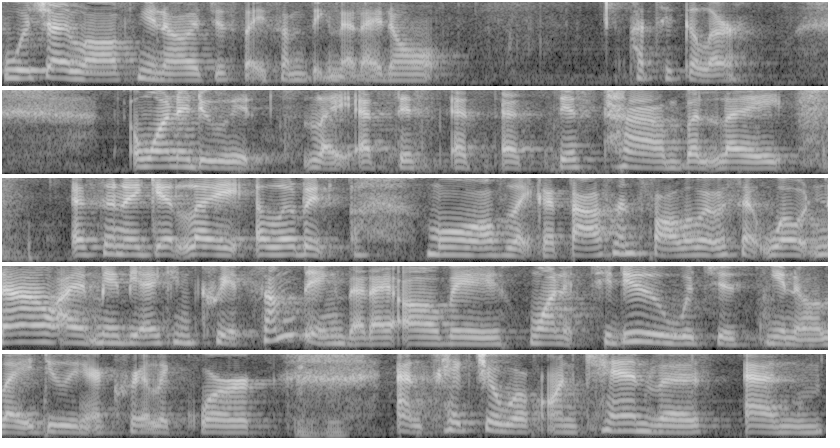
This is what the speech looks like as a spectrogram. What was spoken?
which i love you know it's just like something that i don't particular I want to do it like at this at, at this time, but like as soon as I get like a little bit more of like a thousand followers, I was like, well, now I maybe I can create something that I always wanted to do, which is you know like doing acrylic work mm-hmm. and texture work on canvas, and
